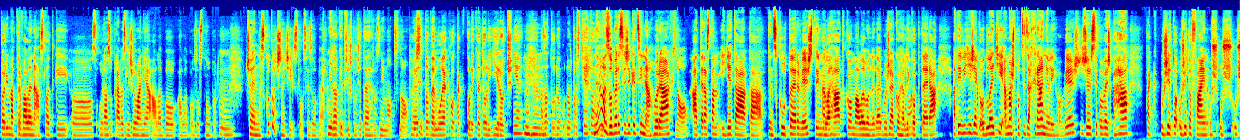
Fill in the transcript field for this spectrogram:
ktorý má trvalé následky uh, z úrazu práve z lyžovania alebo, alebo zo snowboardu. Hmm. Čo je neskutočné číslo, si zober. Mně taky přišlo, že to je hrozně moc. No. To Když je... si to vemu, jako, tak kolik je to lidí ročně mm-hmm. a za tu dobu, no prostě je to Ne, ale zober si, že keď si na horách no. a teraz tam ide tá, tá, ten skúter, vieš, s tým ano. lehátkom, alebo nedaj Bože, ako helikoptéra no. a ty vidíš, jak odletí a máš pocit, zachránili ho, vieš, že si povieš, aha, tak už je to, už je to fajn, už, už, už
